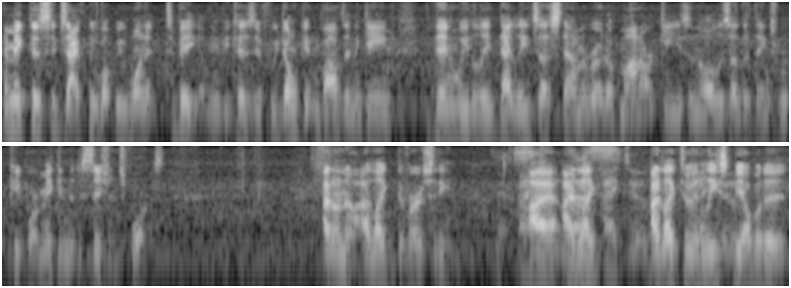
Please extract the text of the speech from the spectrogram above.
and make this exactly what we want it to be. I mean, because if we don't get involved in the game, then we le- that leads us down the road of monarchies and all those other things where people are making the decisions for us. I don't know. I like diversity. Yes. I, do. I like I do. I'd like to at I least do. be able to,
